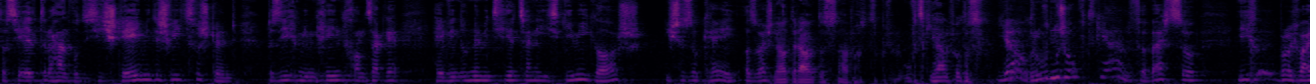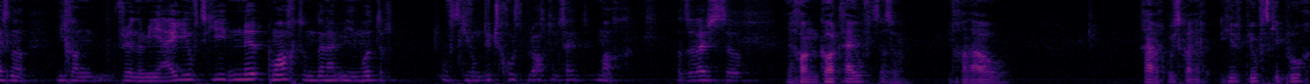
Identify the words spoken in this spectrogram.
Dass sie Eltern haben, die das System in der Schweiz verstehen. Dass ich meinem Kind kann sagen, hey, wenn du nicht mit 14 ins Gimmi gehst, ist das okay. Also weißt, Ja, oder auch das einfach zum Beispiel aufzuhelfen oder so. ja, oder auf- nur schon aufzuhelfen. Weißt du, so, ich, Bro, ich weiss noch, ich habe früher meine eigene Aufzüge nicht gemacht und dann hat meine Mutter die Aufzüge vom Deutschkurs gebracht und gesagt, mach. Also weißt du, so, Ich habe gar keine Aufz... Also, ich kann auch... Ich habe einfach gewusst, kann ich Hilfe bei Aufzüge brauche.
